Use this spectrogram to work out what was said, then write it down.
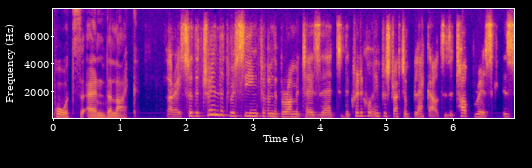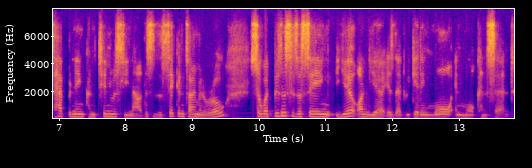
ports, and the like? All right. So the trend that we're seeing from the barometer is that the critical infrastructure blackouts as a top risk is happening continuously now. This is the second time in a row. So what businesses are saying year on year is that we're getting more and more concerned.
